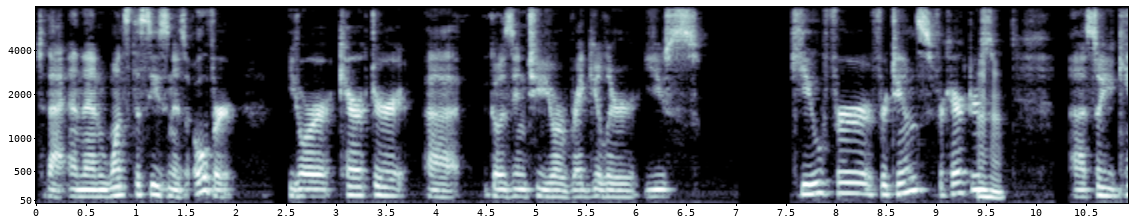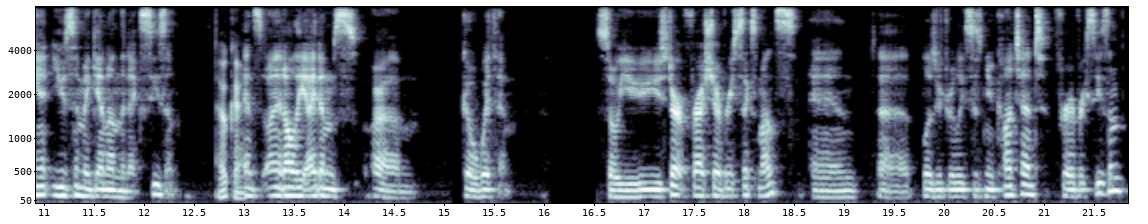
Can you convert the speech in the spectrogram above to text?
to that. And then once the season is over, your character uh, goes into your regular use queue for for tunes for characters. Mm-hmm uh, so you can't use him again on the next season. Okay. And and all the items um, go with him. So you you start fresh every six months, and uh, Blizzard releases new content for every season.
